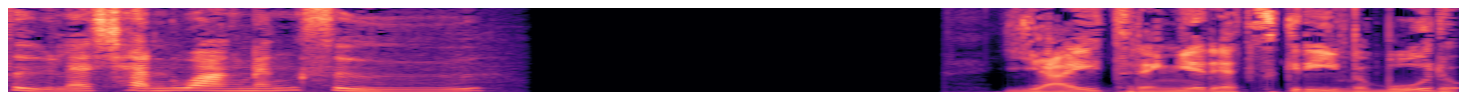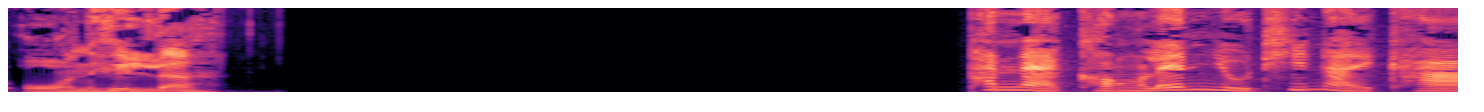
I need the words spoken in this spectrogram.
สือและชั้นวางหนังสือ Jeg trenger et skrivebord og en hylle. แผนกของเล่นอยู่ที่ไหนคะ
